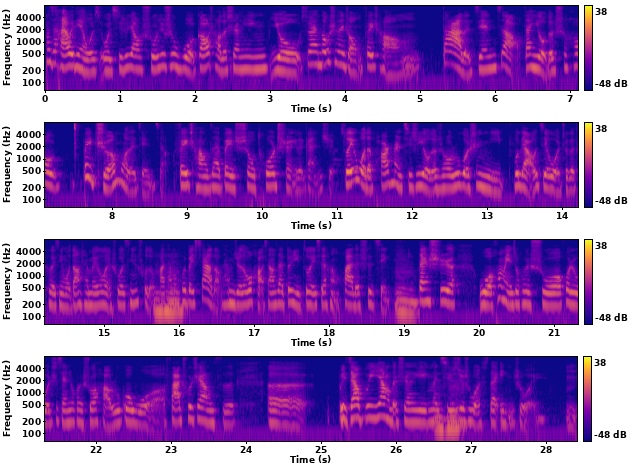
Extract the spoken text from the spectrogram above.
而且还有一点，我我其实要说，就是我高潮的声音有，虽然都是那种非常大的尖叫，但有的时候被折磨的尖叫，非常在被受 torturing 的感觉。所以我的 partner 其实有的时候，如果是你不了解我这个特性，我当时没有跟你说清楚的话，他们会被吓到，他们觉得我好像在对你做一些很坏的事情。嗯，但是我后面就会说，或者我之前就会说好，如果我发出这样子，呃，比较不一样的声音，那其实就是我是在 enjoy。嗯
